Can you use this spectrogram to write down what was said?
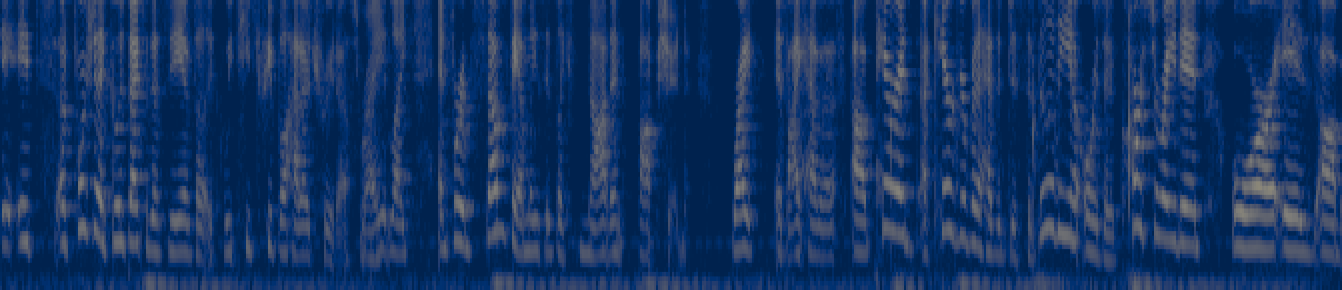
it's unfortunately it goes back to this idea of like we teach people how to treat us right? Like and for some families it's like not an option right? If i have a, a parent a caregiver that has a disability or is incarcerated or is um,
